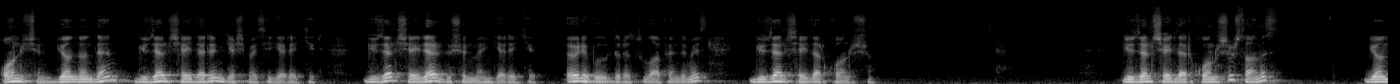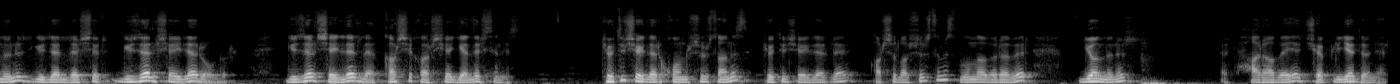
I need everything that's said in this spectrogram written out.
Onun için gönlünden güzel şeylerin geçmesi gerekir. Güzel şeyler düşünmen gerekir. Öyle buyurdu Resulullah Efendimiz. Güzel şeyler konuşun. Güzel şeyler konuşursanız gönlünüz güzelleşir. Güzel şeyler olur. Güzel şeylerle karşı karşıya gelirsiniz. Kötü şeyler konuşursanız kötü şeylerle karşılaşırsınız. Bununla beraber gönlünüz evet, harabeye, çöplüğe döner.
